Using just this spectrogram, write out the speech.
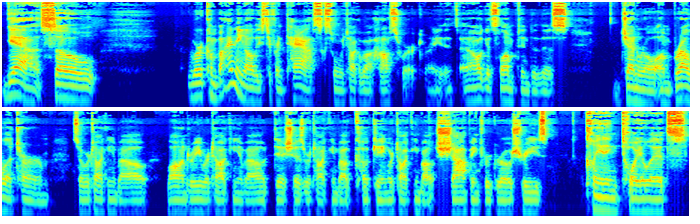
Yeah. So we're combining all these different tasks when we talk about housework, right? It all gets lumped into this general umbrella term. So we're talking about laundry, we're talking about dishes, we're talking about cooking, we're talking about shopping for groceries, cleaning toilets.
